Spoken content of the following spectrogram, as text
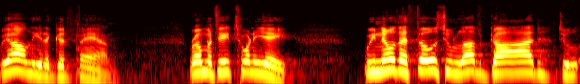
We all need a good fan. Romans 8 28. We know that those who love God, to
